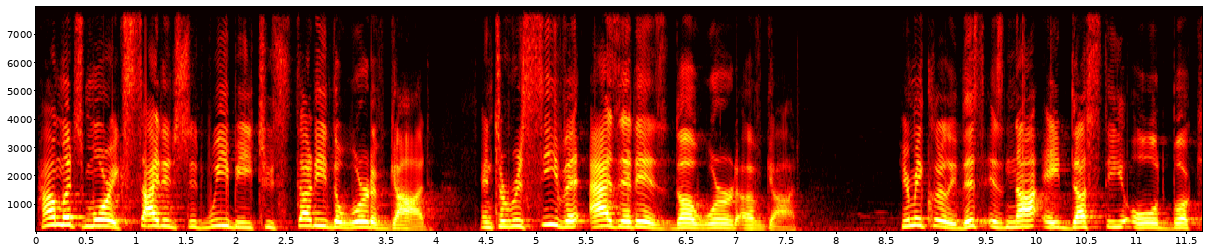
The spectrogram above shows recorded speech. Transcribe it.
how much more excited should we be to study the Word of God and to receive it as it is the Word of God? Hear me clearly. This is not a dusty old book.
